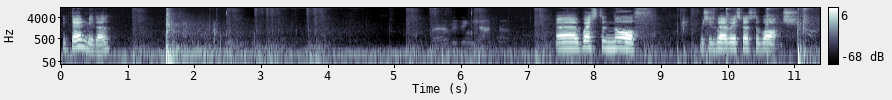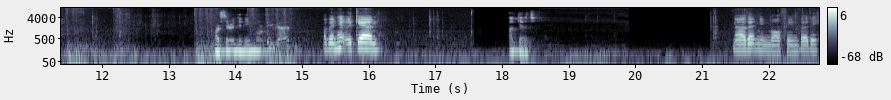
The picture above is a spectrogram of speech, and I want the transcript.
It downed me though. Where are we being shot from? Uh, west and north, which is where we're supposed to watch. Arcieri, do you need more? You good? I've been hit again. I'll get it. No, I don't need morphine, buddy.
